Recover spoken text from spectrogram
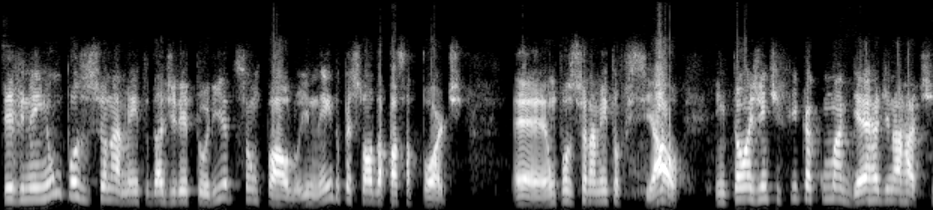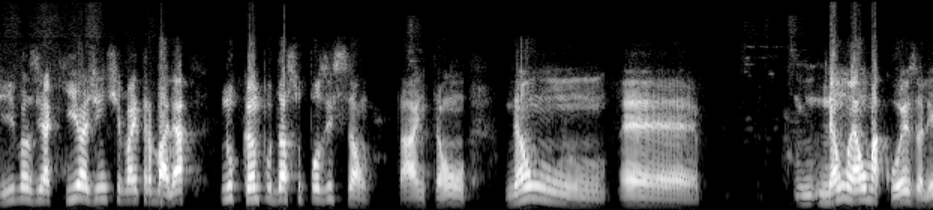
teve nenhum posicionamento da diretoria de São Paulo e nem do pessoal da Passaporte, é, um posicionamento oficial, então a gente fica com uma guerra de narrativas e aqui a gente vai trabalhar no campo da suposição, tá? Então não é, não é uma coisa ali.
